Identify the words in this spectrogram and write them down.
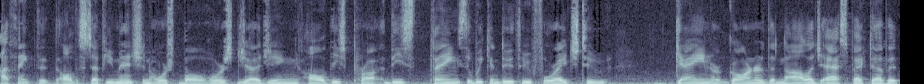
I think that all the stuff you mentioned, horse bowl, horse judging, all these pro- these things that we can do through 4-H to gain or garner the knowledge aspect of it,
